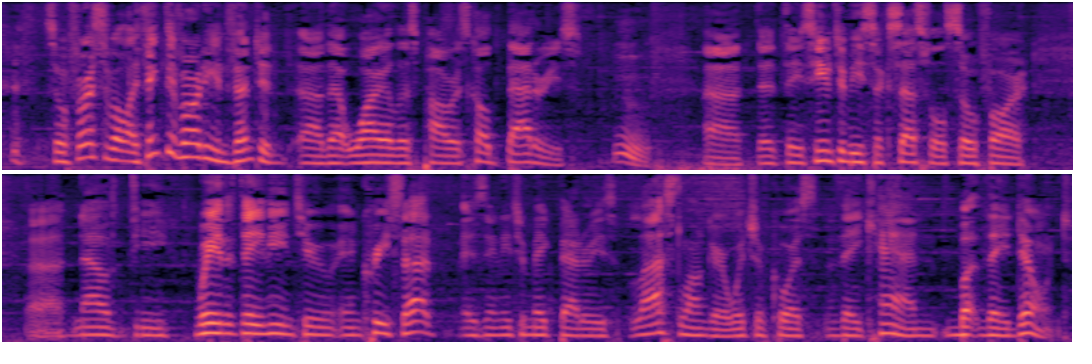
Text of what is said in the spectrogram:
so first of all, I think they've already invented uh, that wireless power. It's called batteries. Uh, that they seem to be successful so far. Uh, now the way that they need to increase that is they need to make batteries last longer, which of course they can, but they don't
